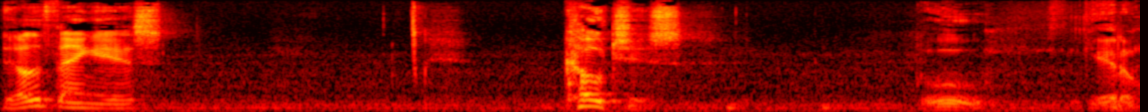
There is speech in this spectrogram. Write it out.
the other thing is coaches, Ooh, get them.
